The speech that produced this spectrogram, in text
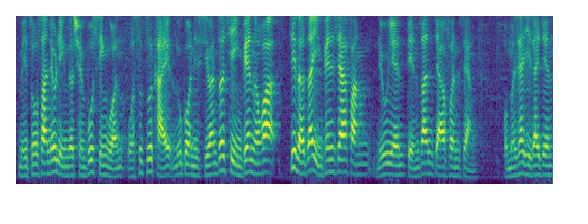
每周三六零的全部新闻，我是志凯。如果你喜欢这期影片的话，记得在影片下方留言、点赞、加分享。我们下期再见。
